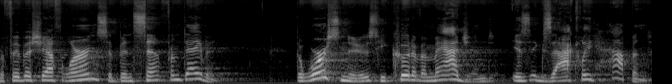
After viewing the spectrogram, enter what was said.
Mephibosheth learns have been sent from David. The worst news he could have imagined is exactly happened.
